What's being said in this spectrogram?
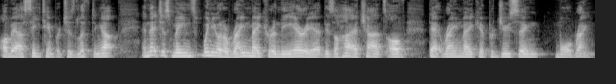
of our sea temperatures lifting up. And that just means when you've got a rainmaker in the area, there's a higher chance of that rainmaker producing more rain.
